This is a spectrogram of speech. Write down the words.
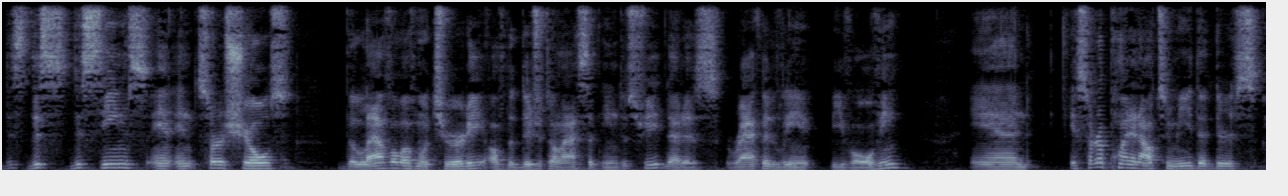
this this this seems and, and sort of shows the level of maturity of the digital asset industry that is rapidly evolving. And it sort of pointed out to me that there's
